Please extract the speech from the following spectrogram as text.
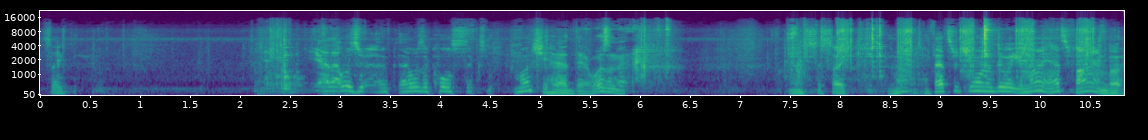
It's like, yeah, that was a, that was a cool six months you had there, wasn't it? And it's just like, if that's what you want to do with your money, that's fine, but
